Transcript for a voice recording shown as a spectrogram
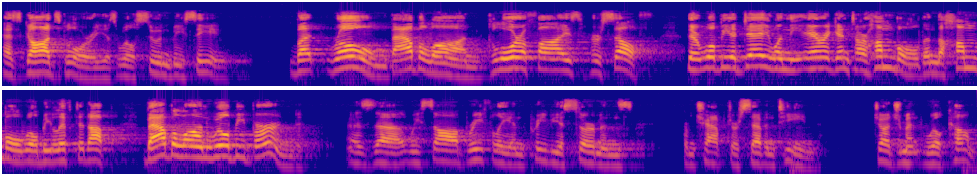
has God's glory, as we'll soon be seeing. But Rome, Babylon, glorifies herself. There will be a day when the arrogant are humbled and the humble will be lifted up. Babylon will be burned, as uh, we saw briefly in previous sermons from chapter 17. Judgment will come.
